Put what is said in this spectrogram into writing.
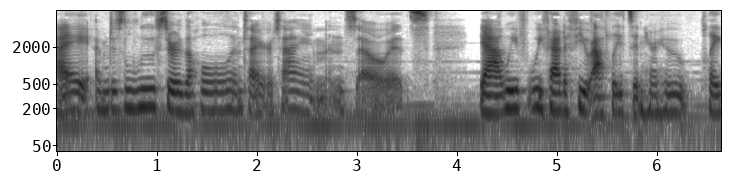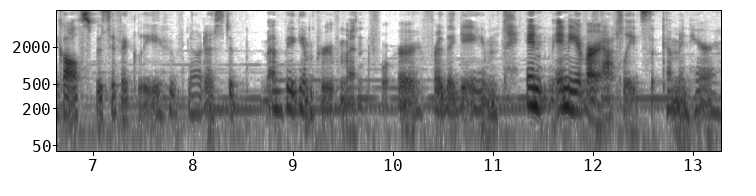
I, I'm just looser the whole entire time, and so it's yeah, we've we've had a few athletes in here who play golf specifically who've noticed a, a, big improvement for for the game. And any of our athletes that come in here,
